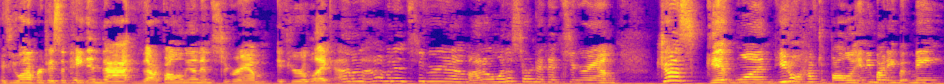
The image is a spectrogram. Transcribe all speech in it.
if you want to participate in that, you got to follow me on Instagram. If you're like, I don't have an Instagram, I don't want to start an Instagram, just get one. You don't have to follow anybody but me.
